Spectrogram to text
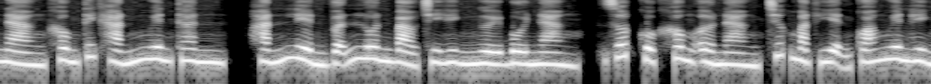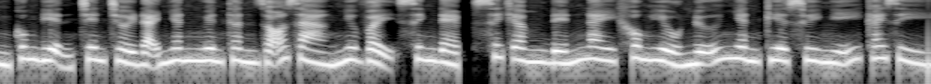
Nàng không thích hắn nguyên thân, hắn liền vẫn luôn bảo trì hình người bồi nàng, rốt cuộc không ở nàng trước mặt hiện quá nguyên hình cung điện trên trời đại nhân nguyên thân rõ ràng như vậy xinh đẹp, xích âm đến nay không hiểu nữ nhân kia suy nghĩ cái gì,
